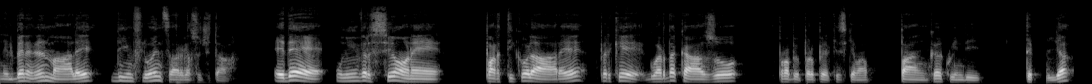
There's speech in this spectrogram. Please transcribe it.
nel bene e nel male, di influenzare la società. Ed è un'inversione particolare perché, guarda caso, proprio perché si chiama punk, quindi teglia,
